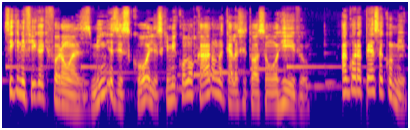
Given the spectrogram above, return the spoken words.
significa que foram as minhas escolhas que me colocaram naquela situação horrível. Agora pensa comigo.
